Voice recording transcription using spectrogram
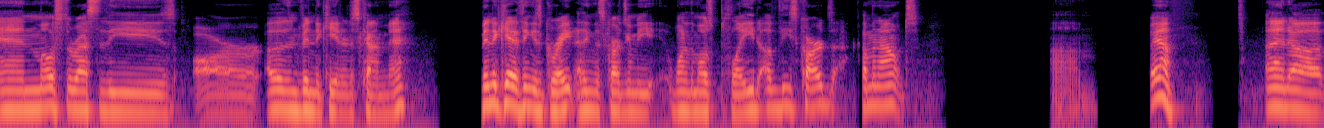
And most of the rest of these are, other than Vindicator, just kind of meh. Vindicate, I think, is great. I think this card's going to be one of the most played of these cards coming out. Um, yeah. And uh,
